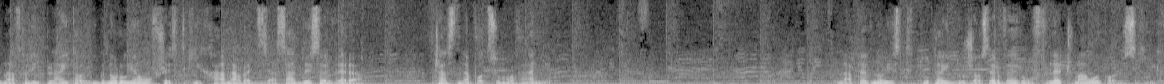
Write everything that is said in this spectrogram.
na freeplay to ignorują wszystkich a nawet zasady serwera. Czas na podsumowanie. Na pewno jest tutaj dużo serwerów lecz mało polskich.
